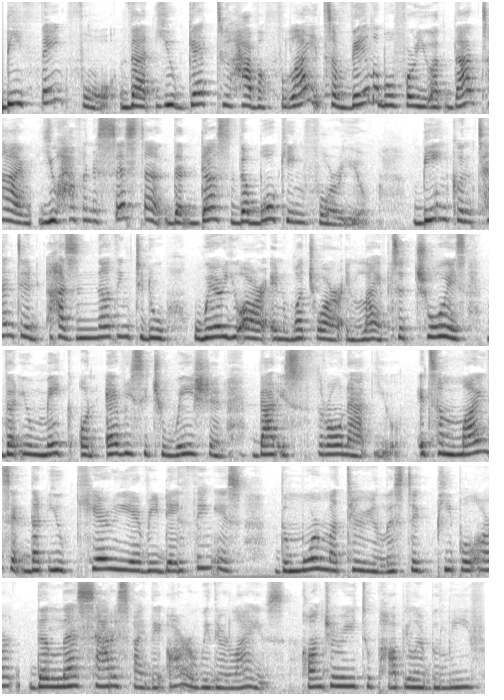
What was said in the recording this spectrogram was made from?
be thankful that you get to have a flight available for you at that time. You have an assistant that does the booking for you Being contented has nothing to do where you are and what you are in life. It's a choice that you make on every situation that is thrown at you. It's a mindset that you carry every day. The thing is, the more materialistic people are, the less satisfied they are with their lives. Contrary to popular belief,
